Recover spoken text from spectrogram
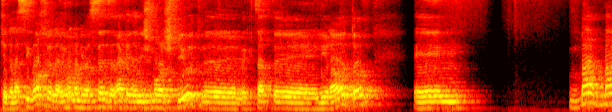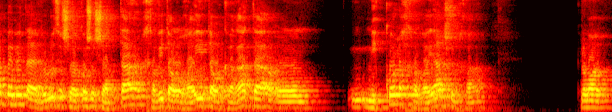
כדי להשיג אוכל, היום אני עושה את זה רק כדי לשמור על שפיות ו- וקצת להיראות טוב. אמ, מה, מה באמת האבולוציה של הכושר שאתה חווית או ראית או קראת או מכל החוויה שלך, כלומר,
